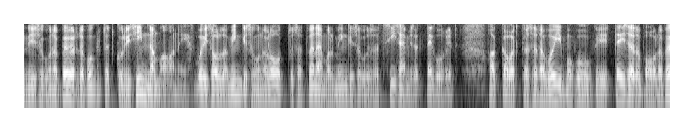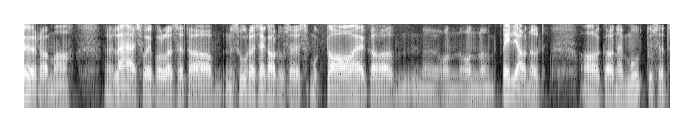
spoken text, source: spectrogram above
niisugune pöördepunkt, et kuni sinnamaani võis olla mingisugune lootus, et Venemaal mingisugused sisemised tegurid hakkavad ka seda võimu kuhugi teisele poole pöörama, Lääs võib-olla seda suure segaduses muta aega on, on peljanud, aga need muutused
